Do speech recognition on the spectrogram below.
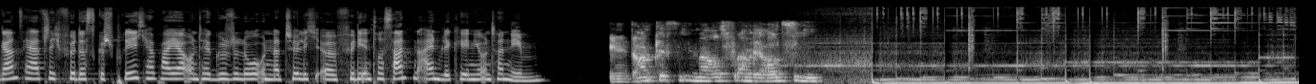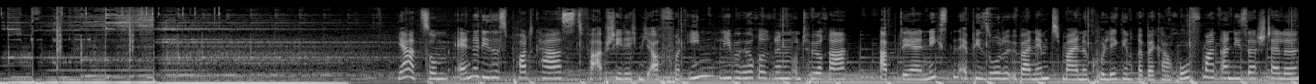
ganz herzlich für das Gespräch, Herr Payer und Herr Gügelow, und natürlich äh, für die interessanten Einblicke in Ihr Unternehmen. Vielen Dank. Danke vielmals, Frau Jalzin. Ja, zum Ende dieses Podcasts verabschiede ich mich auch von Ihnen, liebe Hörerinnen und Hörer. Ab der nächsten Episode übernimmt meine Kollegin Rebecca Hofmann an dieser Stelle.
